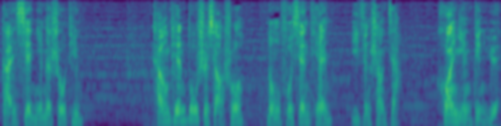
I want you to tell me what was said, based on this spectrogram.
感谢您的收听。长篇都市小说《农夫先田》已经上架，欢迎订阅。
